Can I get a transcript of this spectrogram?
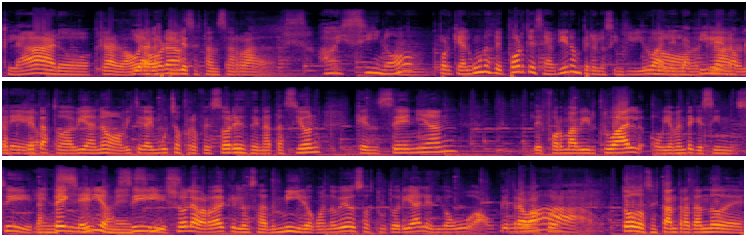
Claro. Claro, ahora, ahora- las piles están cerradas. Ay, sí, ¿no? Porque algunos deportes se abrieron, pero los individuales, No, la pile claro, no las creo. piletas todavía no. Viste que hay muchos profesores de natación que enseñan de forma virtual, obviamente que sin, sí, las ¿En técnicas. serio me sí, decís? yo la verdad que los admiro. Cuando veo esos tutoriales digo, wow, qué trabajo. Wow. Todos están tratando de,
